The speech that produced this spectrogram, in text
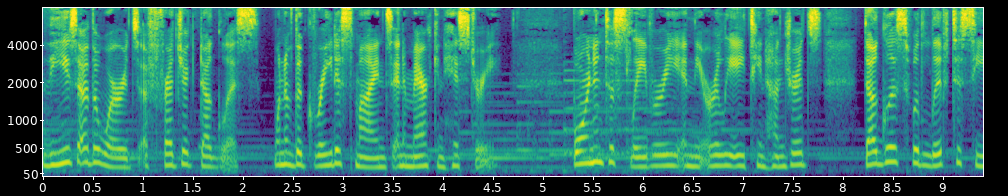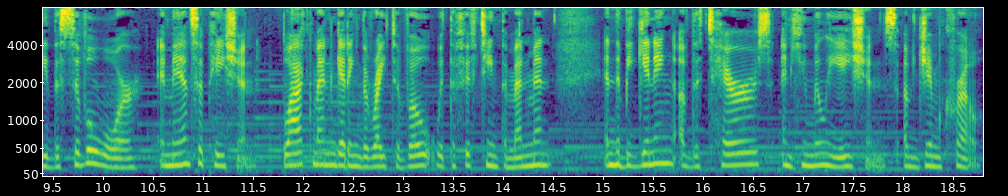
These are the words of Frederick Douglass, one of the greatest minds in American history. Born into slavery in the early 1800s, Douglass would live to see the Civil War, emancipation, black men getting the right to vote with the 15th Amendment, and the beginning of the terrors and humiliations of Jim Crow.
